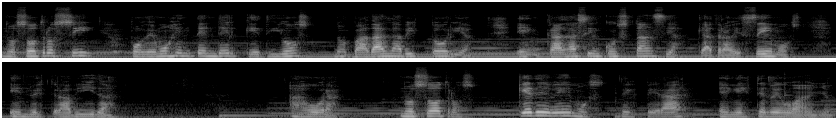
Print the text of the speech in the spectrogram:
nosotros sí podemos entender que Dios nos va a dar la victoria en cada circunstancia que atravesemos en nuestra vida. Ahora, nosotros, ¿qué debemos de esperar en este nuevo año?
